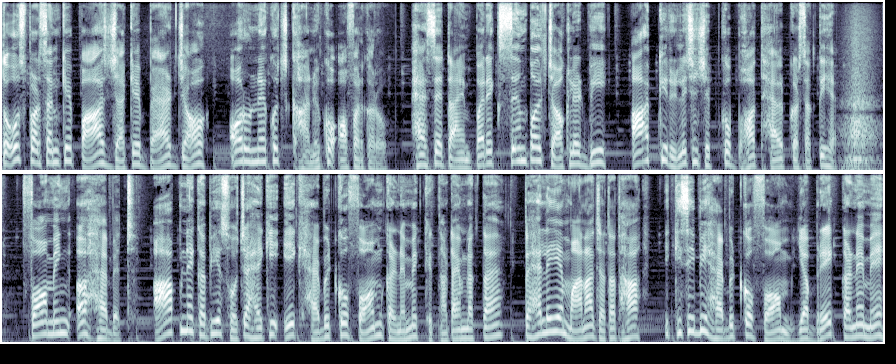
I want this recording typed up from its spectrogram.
तो उस पर्सन के पास जाके बैठ जाओ और उन्हें कुछ खाने को ऑफ़र करो। ऐसे टाइम पर एक सिंपल चॉकलेट भी आपकी रिलेशनशिप को बहुत हेल्प कर सकती है। फॉर्मिंग अ हैबिट आपने कभी ये सोचा है कि एक हैबिट को फॉर्म करने में कितना टाइम लगता है? पहले ये माना जाता था कि किसी भी हैबिट को फॉर्म या ब्रेक करने में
